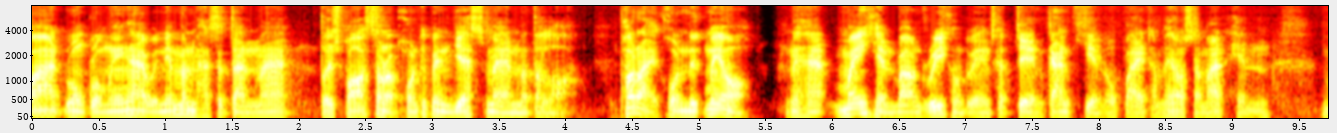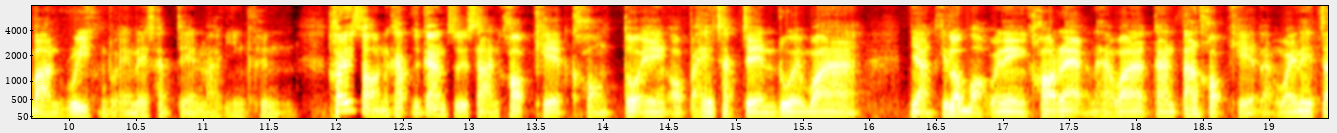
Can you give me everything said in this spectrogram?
วาดวงกลมง่ายๆไว้นี้มันมหัศจรรย์มาก โดยเฉพาะสำหรับคนที่เป็น yes man มาตลอด เพราะหลายคนนึกไม่ออกนะฮะไม่เห็นบ o วรี่ของตัวเองชัดเจน การเขียนลงไปทำให้เราสามารถเห็นบ o วรี่ของตัวเองได้ชัดเจนมากยิ่งขึ้น ข้อที่2นะครับคือการสื่อสารขอบเขตของตัวเองออกไปให้ชัดเจนด้วยว่าอย่างที่เราบอกไว้ในข้อแรกนะฮะว่าการตั้งขอบเขตไว้ในใจ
